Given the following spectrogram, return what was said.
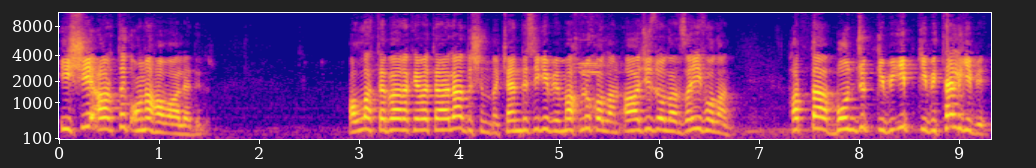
işi artık ona havale edilir. Allah Tebareke ve Teala dışında kendisi gibi mahluk olan, aciz olan, zayıf olan, hatta boncuk gibi, ip gibi, tel gibi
